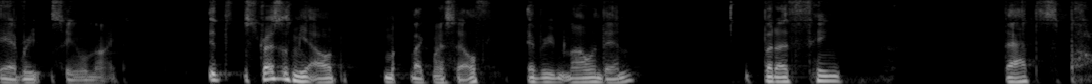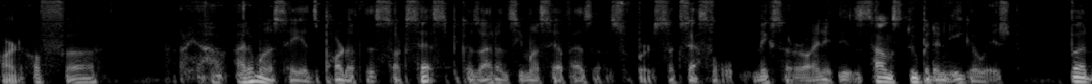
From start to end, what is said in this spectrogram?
every single night. It stresses me out, like myself, every now and then. But I think that's part of. Uh, I mean, I don't want to say it's part of the success because I don't see myself as a super successful mixer or anything. It sounds stupid and egoish, but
